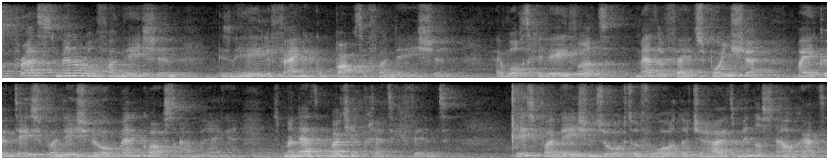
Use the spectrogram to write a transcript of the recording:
Pressed Mineral Foundation is een hele fijne compacte foundation. Hij wordt geleverd met een fijn sponsje, maar je kunt deze foundation ook met een kwast aanbrengen. Het is maar net wat jij prettig vindt. Deze foundation zorgt ervoor dat je huid minder snel gaat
